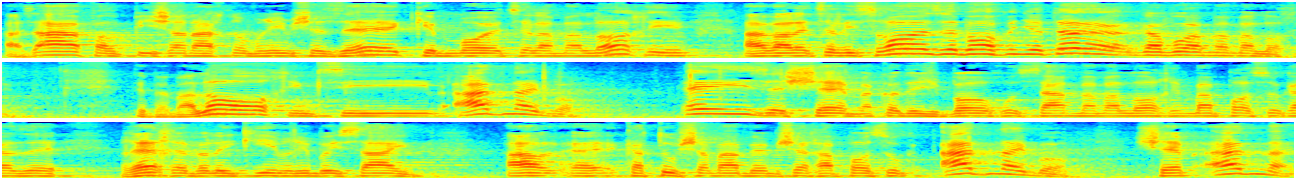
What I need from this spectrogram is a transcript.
אז אף על פי שאנחנו אומרים שזה כמו אצל המלוכים, אבל אצל ישראל זה באופן יותר גבוה מהמלוכים. ובמלוכים כסיב עדני בו. איזה שם הקדוש ברוך הוא שם במלוכים בפוסוק הזה, רכב אליקים ריבוי סיים. על, אה, כתוב שם בהמשך הפוסוק אדני בו, שם אדני.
